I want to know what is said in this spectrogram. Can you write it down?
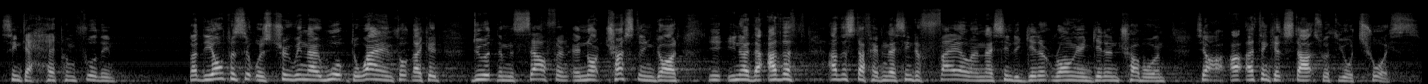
seemed to happen for them. But the opposite was true when they walked away and thought they could do it themselves and, and not trust in God. You, you, know, the other, other stuff happened. They seem to fail and they seem to get it wrong and get in trouble. And so I, I think it starts with your choice,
